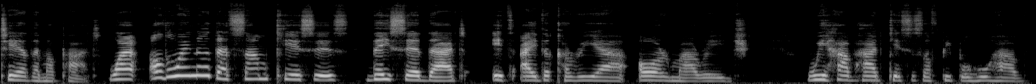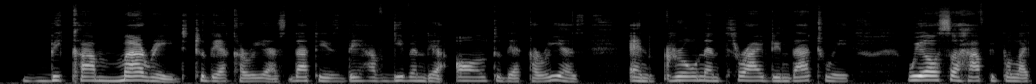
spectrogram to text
tear them apart. While, although I know that some cases they said that it's either career or marriage, we have had cases of people who have become married to their careers. That is, they have given their all to their careers and grown and thrived in that way. We also have people like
